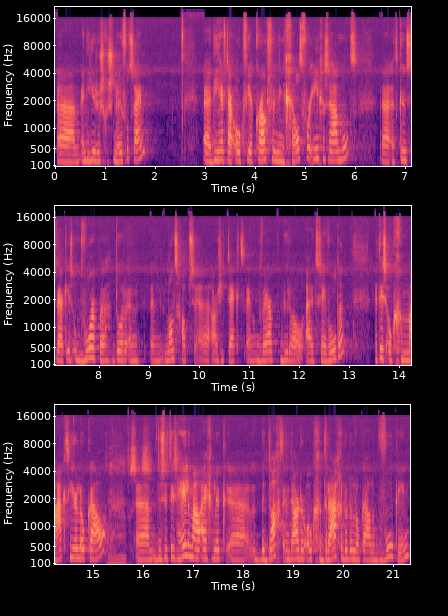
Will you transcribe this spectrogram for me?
Ehm, en die hier dus gesneuveld zijn. Uh, die heeft daar ook via crowdfunding geld voor ingezameld. Uh, het kunstwerk is ontworpen door een, een landschapsarchitect en ontwerpbureau uit Zeewolde. Het is ook gemaakt hier lokaal. Ja, precies. Um, dus het is helemaal eigenlijk uh, bedacht en daardoor ook gedragen door de lokale bevolking,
